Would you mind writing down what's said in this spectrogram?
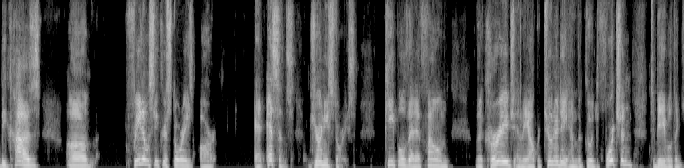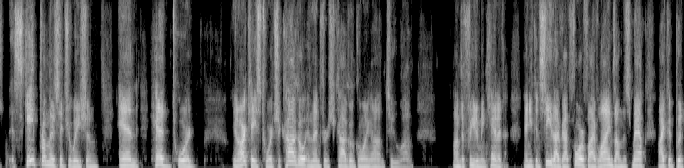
because uh, freedom seeker stories are, at essence, journey stories. People that have found the courage and the opportunity and the good fortune to be able to escape from their situation and head toward, in our case, toward Chicago, and then for Chicago going on to um, on to freedom in Canada. And you can see that I've got four or five lines on this map. I could put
